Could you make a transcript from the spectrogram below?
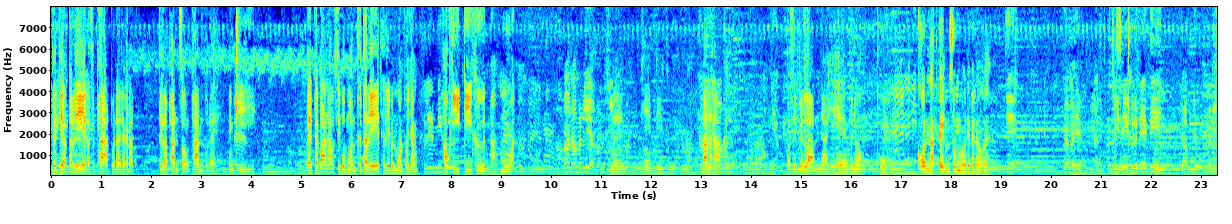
ไปเที่ยวทะเลนะฉันพลาดมาได้ได้ขนาดเทอละพันสองพันผู้ใดยังขี่แต่แต่บ้านเฮาสิบ่ม่วนคือทะเลทะเลมันม่วนเพราะยังทะเลมีเฮาขี่ตีคืนนะม่วนบ้านเฮามันเรียบมันขี่แม่นขี่ตีคืนอยู่ร้านอาหาร มันเงียบเนี่ยก็สิเป็นร้านใหญ่แฮงพี่น้องผูกคนหักเต็มซุมือได้พี่น้องเอ้ยเจ๊ แล้วก็เห็นอันขี่นี่คืนเอกที่จับอยู่ไม่ต้อง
